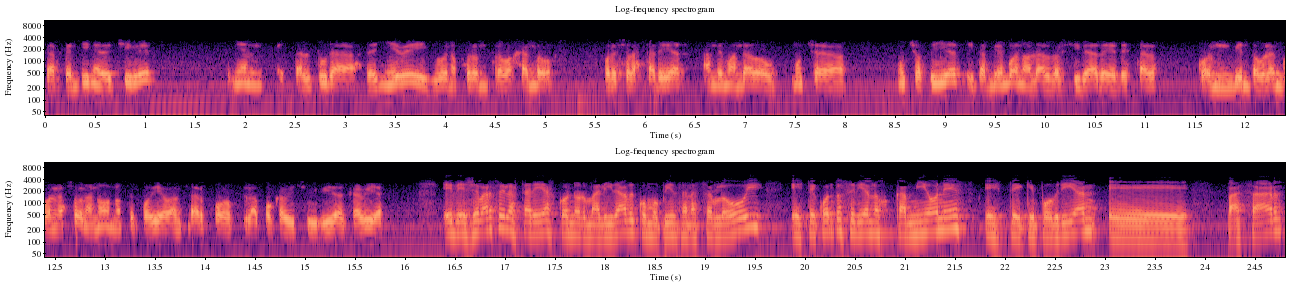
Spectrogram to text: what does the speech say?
de Argentina y de Chile, tenían esta altura de nieve y bueno, fueron trabajando, por eso las tareas han demandado mucha, muchos días y también bueno, la adversidad de, estar con viento blanco en la zona, ¿no? No se podía avanzar por la poca visibilidad que había. Eh, de llevarse las tareas con normalidad como piensan hacerlo hoy, este, ¿cuántos serían los camiones este, que podrían eh, pasar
